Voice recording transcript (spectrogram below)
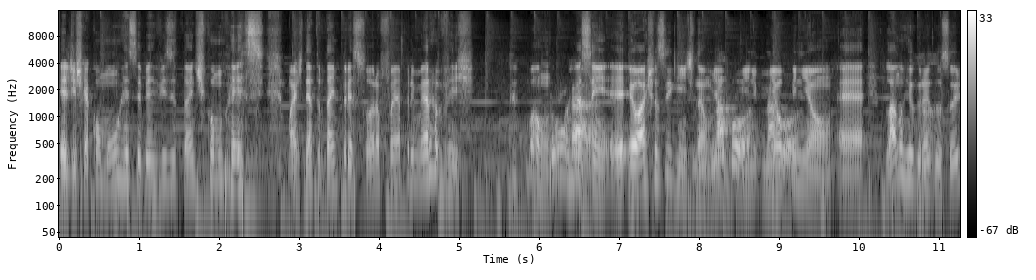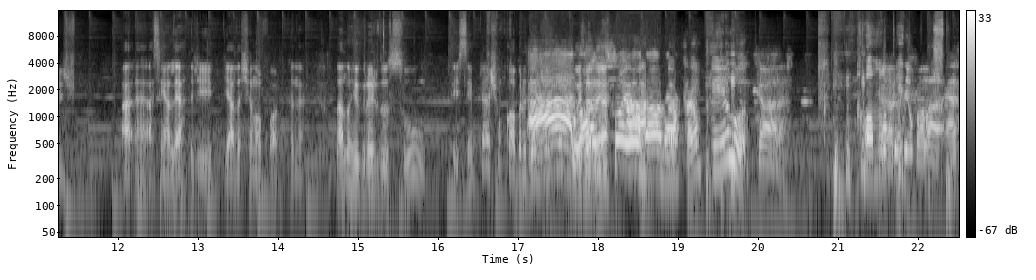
Ele diz que é comum receber visitantes como esse, mas dentro da impressora foi a primeira vez. Bom, Porra. assim, eu acho o seguinte, né? Minha, boa, minha- minha opinião, é, lá no Rio Grande do Sul, assim, alerta de piada xenofóbica, né? Lá no Rio Grande do Sul, eles sempre acham cobra dentro de Ah, alguma coisa, agora né? não sou eu, não, Tá né? tranquilo. Cara, Rômulo cara, perdeu o falar,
